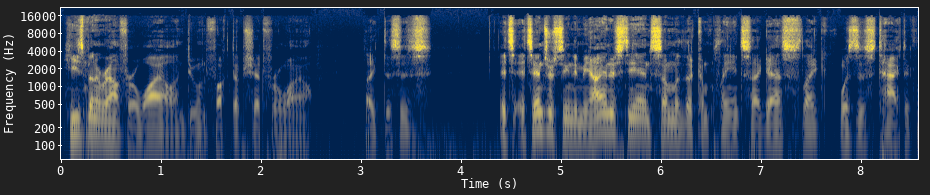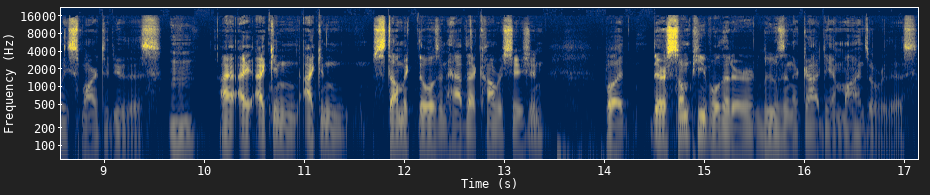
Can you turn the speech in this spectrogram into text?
he's been around for a while and doing fucked up shit for a while. Like this is, it's it's interesting to me. I understand some of the complaints. I guess like was this tactically smart to do this? Mm-hmm. I, I, I can I can stomach those and have that conversation, but there are some people that are losing their goddamn minds over this.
